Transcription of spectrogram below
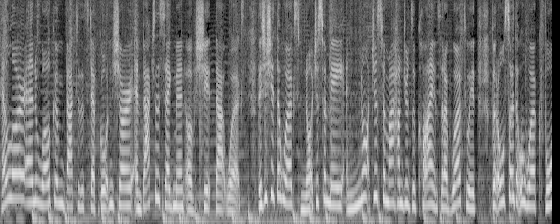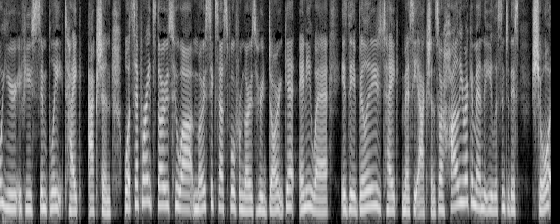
Hello and welcome back to the Steph Gorton Show and back to the segment of shit that works. This is shit that works not just for me and not just for my hundreds of clients that I've worked with, but also that will work for you if you simply take action. What separates those who are most successful from those who don't get anywhere is the ability to take messy action. So I highly recommend that you listen to this short,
